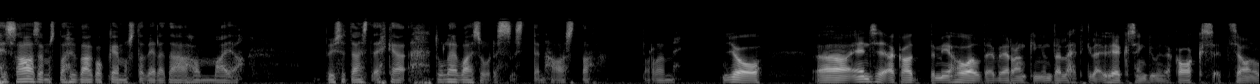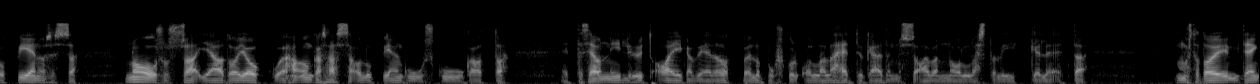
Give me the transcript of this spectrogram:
he saa semmoista hyvää kokemusta vielä tähän hommaan ja pystytään sitten ehkä tulevaisuudessa sitten haastaa paremmin. Joo. Uh, Ensi Akatemia HLTV-ranking on tällä hetkellä 92, että se on ollut pienosessa nousussa ja tuo joukkuehan on kasassa ollut pian kuusi kuukautta, että se on niin lyhyt aika vielä loppujen lopuksi, kun ollaan lähetty käytännössä aivan nollasta liikkeelle, että musta toi, miten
